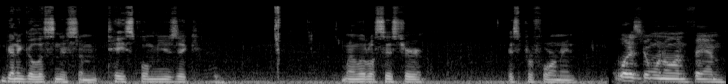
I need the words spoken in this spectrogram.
I'm gonna go listen to some tasteful music. My little sister is performing. What is going on, fam?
